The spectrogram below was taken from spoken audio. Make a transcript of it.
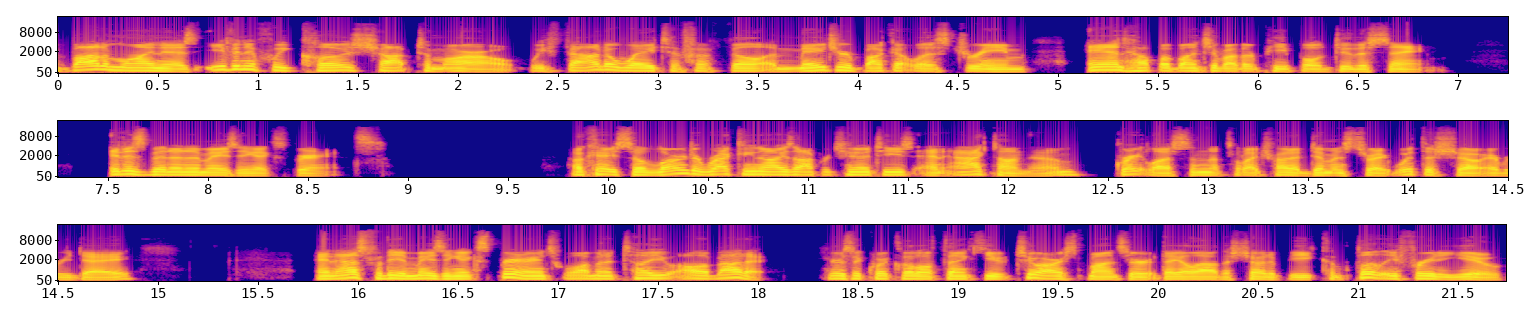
The bottom line is, even if we close shop tomorrow, we found a way to fulfill a major bucket list dream and help a bunch of other people do the same. It has been an amazing experience. Okay, so learn to recognize opportunities and act on them. Great lesson. That's what I try to demonstrate with the show every day. And as for the amazing experience, well, I'm going to tell you all about it. Here's a quick little thank you to our sponsor. They allow the show to be completely free to you.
